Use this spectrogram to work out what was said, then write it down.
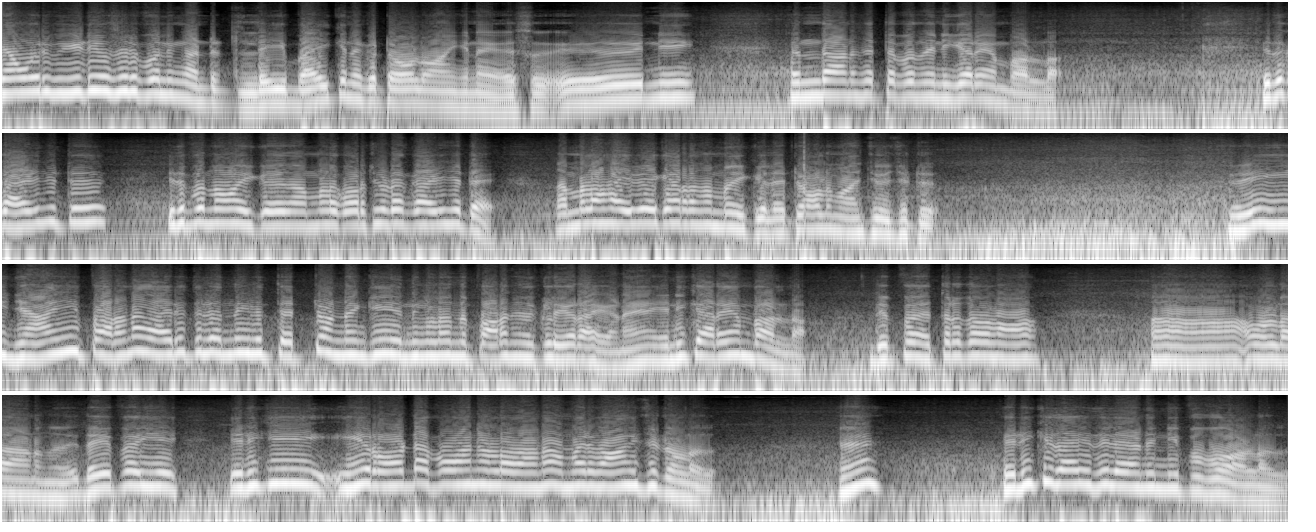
ഞാൻ ഒരു വീഡിയോസിൽ പോലും കണ്ടിട്ടില്ല. ഈ ബൈക്കിനൊക്കെ ടോൾ വാങ്ങിക്കുന്ന കേസ്. ഇനി എന്താണ് സെറ്റപ്പ് എന്ന് എനിക്കറിയാൻ പാടില്ല. ഇത് കഴിഞ്ഞിട്ട് ഇതിപ്പോൾ നോക്കിക്കോ നമ്മൾ കുറച്ചുകൂടെ കഴിഞ്ഞിട്ട് നമ്മൾ ഹൈവേ കയറാൻ സമ്മതിക്കില്ല ടോൾ മാറ്റി വെച്ചിട്ട്. ഈ ഞാൻ ഈ പറഞ്ഞ കാര്യത്തിൽ എന്തെങ്കിലും തെറ്റുണ്ടെങ്കിൽ നിങ്ങളൊന്ന് പറഞ്ഞത് ക്ലിയർ ആക്കണേ. എനിക്കറിയാൻ പാടില്ല. ഇതിപ്പോൾ എത്രത്തോളം ഉള്ളതാണെന്ന്. ഇതിപ്പോൾ ഈ എനിക്ക് ഈ റോഡിൽ പോകാനുള്ളതാണ് അവന്മാർ വാങ്ങിച്ചിട്ടുള്ളത്. ഏ? എനിക്കിതാ ഇതിലാണ് ഇനിയിപ്പോൾ പോകാനുള്ളത്.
